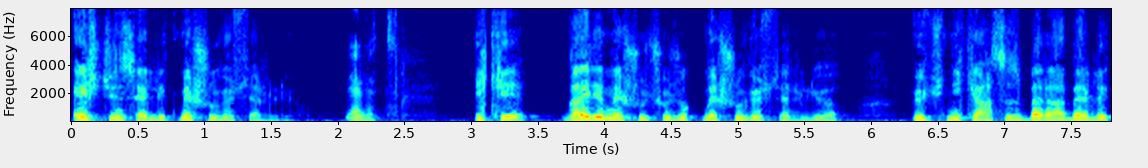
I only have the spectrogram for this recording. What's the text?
eşcinsellik meşru gösteriliyor. Evet. İki, gayrimeşru çocuk meşru gösteriliyor. Üç, nikahsız beraberlik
